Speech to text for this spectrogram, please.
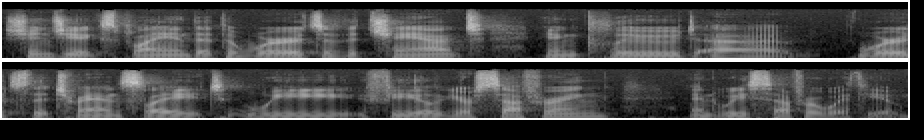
Shinji explained that the words of the chant include uh, words that translate, We feel your suffering and we suffer with you.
